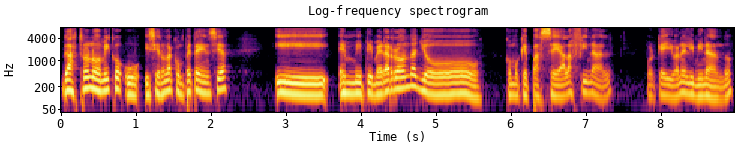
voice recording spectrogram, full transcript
gastronómico hicieron la competencia. Y en mi primera ronda yo como que pasé a la final porque iban eliminando.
